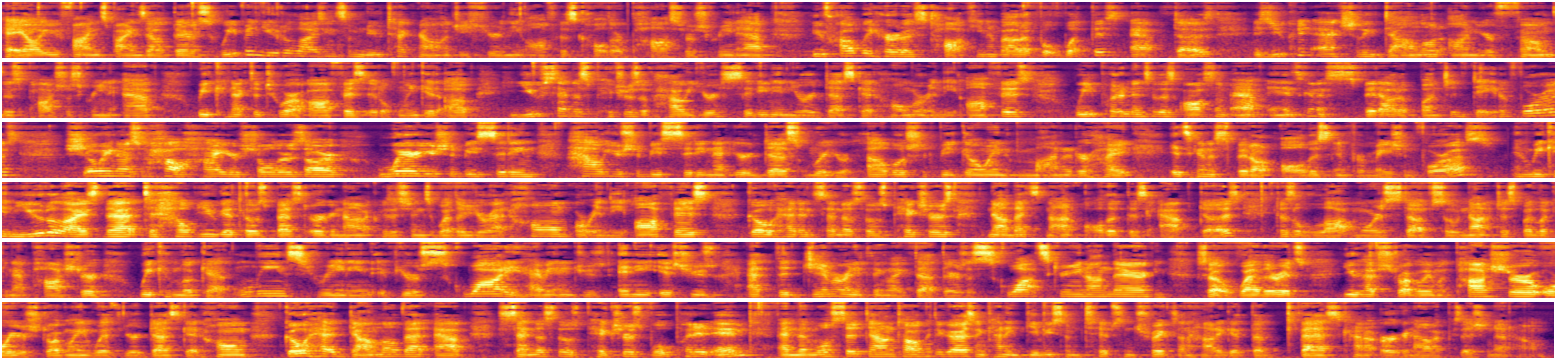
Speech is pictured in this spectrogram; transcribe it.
Hey, all you fine spines out there. So we've been utilizing some new technology here in the office called our posture screen app. You've probably heard us talking about it, but what this app does is you can actually download on your phone this posture screen app. We connect it to our office, it'll link it up. You send us pictures of how you're sitting in your desk at home or in the office. We put it into this awesome app and it's gonna spit out a bunch of data for us, showing us how high your shoulders are, where you should be sitting, how you should be sitting at your desk, where your elbows should be going, monitor height. It's gonna spit out all this information for us. And we can utilize that to help you get those best ergonomic positions, whether you're at home or in the office. Go ahead and send us those pictures. Now that's not all that this app does. It does a lot more stuff. So not just by looking at posture, we can look at lean screening. If you're squatting, having issues, any issues at the gym or anything like that, there's a squat screen on there. So whether it's you have struggling with posture or you're struggling with your desk at home, go ahead, download that app, send us those pictures, we'll put it in, and then we'll sit down, talk with you guys, and kind of give you some tips and tricks on how to get the best kind of ergonomic position at home.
